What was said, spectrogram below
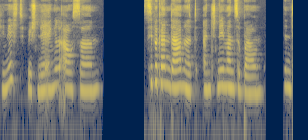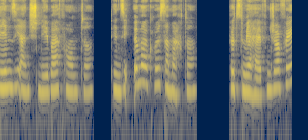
die nicht wie Schneeengel aussahen. Sie begann damit, einen Schneemann zu bauen indem sie einen Schneeball formte, den sie immer größer machte. Willst du mir helfen, Geoffrey?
